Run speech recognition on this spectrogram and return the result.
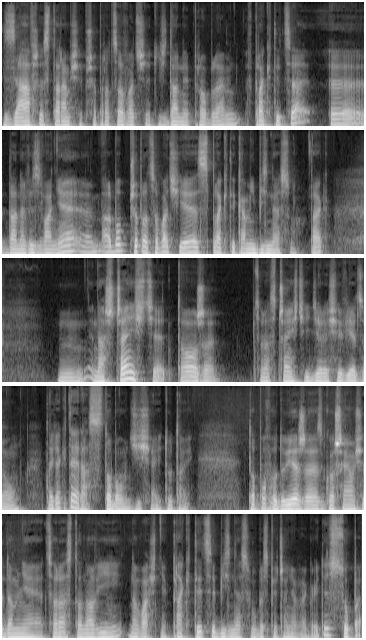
zawsze staram się przepracować jakiś dany problem w praktyce, e, dane wyzwanie, e, albo przepracować je z praktykami biznesu, tak? Mm, na szczęście to, że coraz częściej dzielę się wiedzą, tak jak teraz z Tobą dzisiaj tutaj, to powoduje, że zgłaszają się do mnie coraz to nowi, no właśnie, praktycy biznesu ubezpieczeniowego i to jest super.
